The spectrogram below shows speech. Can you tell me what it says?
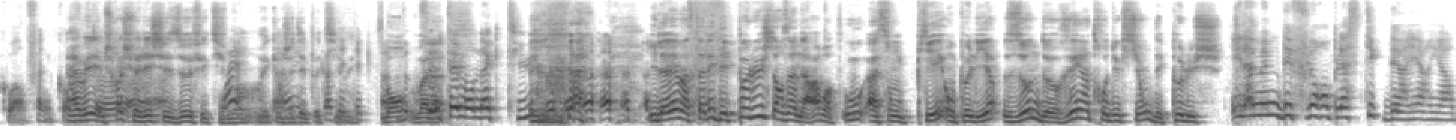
quoi, en fin de compte. Ah oui, je crois que je suis allé Euh, chez eux, effectivement, ouais, quand ah j'étais oui, petit. quand oui. t'étais petit. Bon, voilà. C'était mon actu. Il a même installé des peluches dans un arbre, où à son pied, on peut lire Zone de réintroduction des peluches. Il a même des fleurs en plastique derrière, regarde.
